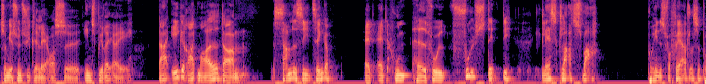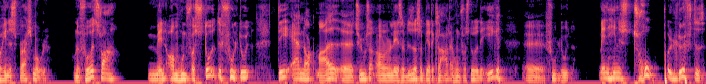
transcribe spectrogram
som jeg synes, vi kan lade os øh, inspirere af. Der er ikke ret meget, der samlet set tænker, at, at hun havde fået fuldstændig glasklart svar på hendes forfærdelse, på hendes spørgsmål. Hun har fået et svar, men om hun forstod det fuldt ud, det er nok meget øh, tvivlsomt, og når man læser videre, så bliver det klart, at hun forstod det ikke øh, fuldt ud. Men hendes tro på løftet,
